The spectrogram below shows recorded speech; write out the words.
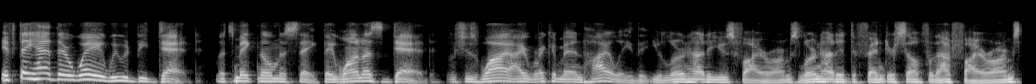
If they had their way, we would be dead. Let's make no mistake. They want us dead, which is why I recommend highly that you learn how to use firearms, learn how to defend yourself without firearms,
